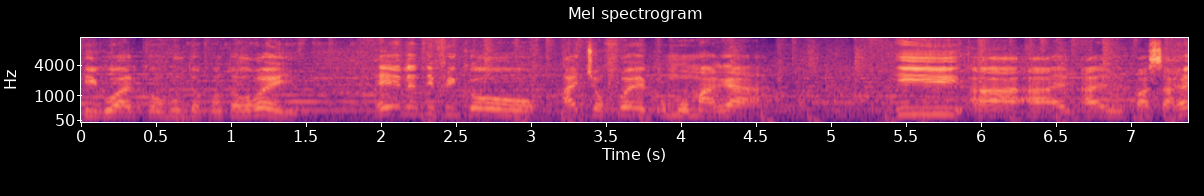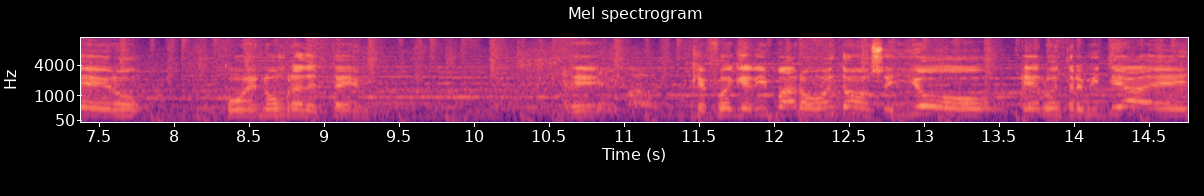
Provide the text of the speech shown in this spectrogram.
igual conjunto con todos ellos. Él identificó al chofer como Magá y al pasajero con el nombre de Tem. Eh, que fue que disparó. Entonces yo eh, lo entrevisté a él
